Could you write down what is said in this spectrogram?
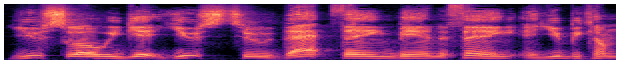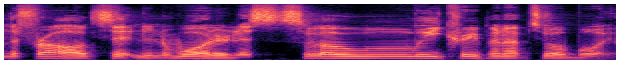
you slowly get used to that thing being the thing and you become the frog sitting in the water that's slowly creeping up to a boil.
